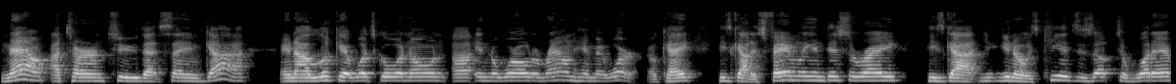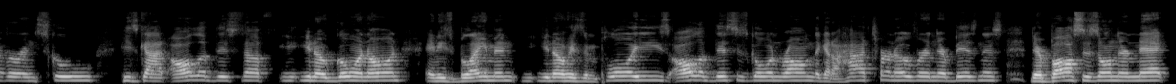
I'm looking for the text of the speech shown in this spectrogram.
now I turn to that same guy and I look at what's going on uh, in the world around him at work. Okay, he's got his family in disarray. He's got you know his kids is up to whatever in school. He's got all of this stuff you know going on, and he's blaming you know his employees. All of this is going wrong. They got a high turnover in their business. Their boss is on their neck.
